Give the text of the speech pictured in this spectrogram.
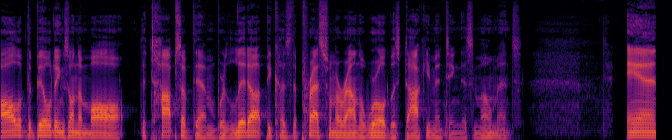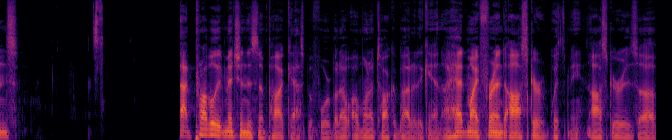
all of the buildings on the mall the tops of them were lit up because the press from around the world was documenting this moment. And I probably mentioned this in a podcast before, but I, I want to talk about it again. I had my friend Oscar with me. Oscar is a uh,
